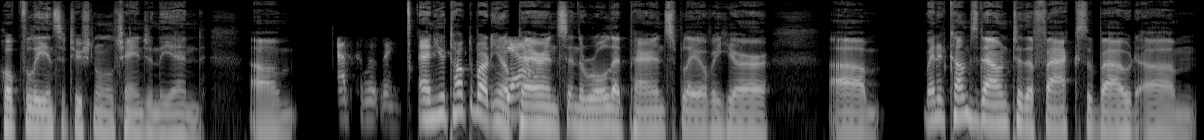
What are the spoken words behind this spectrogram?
hopefully institutional change in the end. Um, Absolutely. And you talked about you know yeah. parents and the role that parents play over here. Um, when it comes down to the facts about um,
